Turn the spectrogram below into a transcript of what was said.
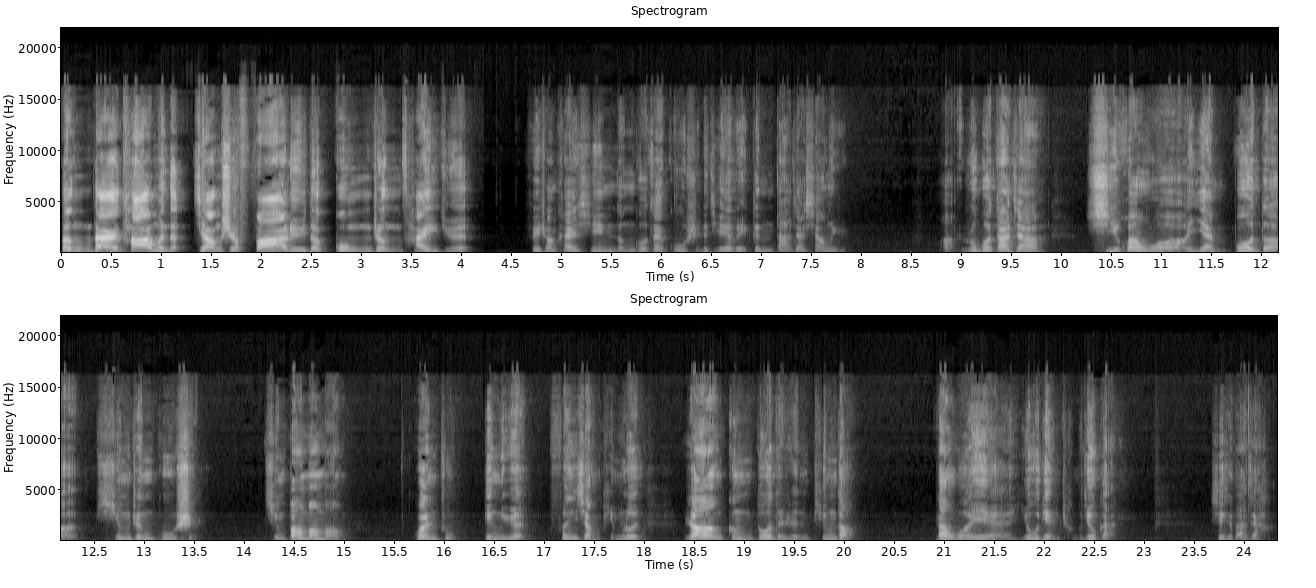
等待他们的将是法律的公正裁决。非常开心能够在故事的结尾跟大家相遇。啊！如果大家喜欢我演播的刑侦故事，请帮帮忙，关注、订阅、分享、评论，让更多的人听到，让我也有点成就感。谢谢大家。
